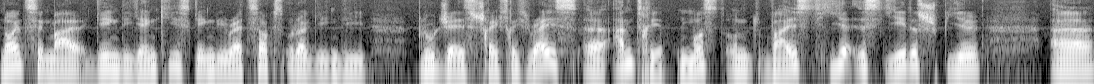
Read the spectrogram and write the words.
19 Mal gegen die Yankees, gegen die Red Sox oder gegen die Blue Jays-Rays äh, antreten musst und weißt, hier ist jedes Spiel äh,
